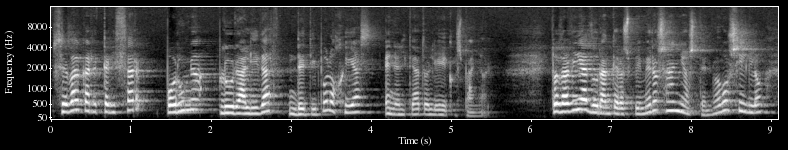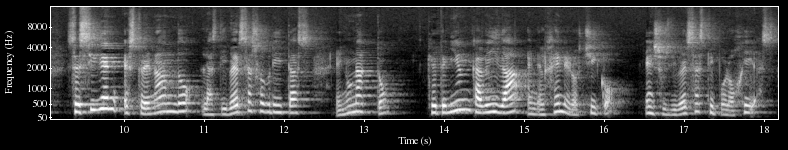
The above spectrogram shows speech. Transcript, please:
se va a caracterizar por una pluralidad de tipologías en el teatro lírico español. Todavía durante los primeros años del nuevo siglo se siguen estrenando las diversas obritas en un acto que tenían cabida en el género chico en sus diversas tipologías.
